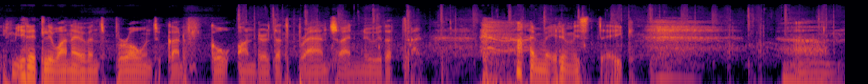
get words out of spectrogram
immediately when I went prone to kind of go under that branch, I knew that uh, I made a mistake. Um,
